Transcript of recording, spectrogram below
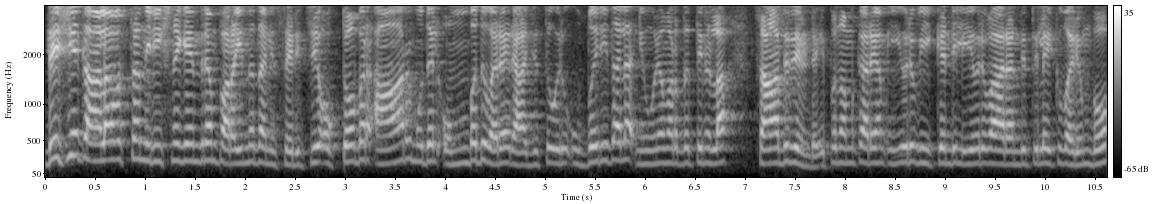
ദേശീയ കാലാവസ്ഥാ നിരീക്ഷണ കേന്ദ്രം പറയുന്നതനുസരിച്ച് ഒക്ടോബർ ആറ് മുതൽ ഒമ്പത് വരെ രാജ്യത്ത് ഒരു ഉപരിതല ന്യൂനമർദ്ദത്തിനുള്ള സാധ്യതയുണ്ട്. ഇപ്പോൾ നമുക്കറിയാം ഈ ഒരു വീക്കെൻഡിൽ ഈ ഒരു വാരാന്ത്യത്തിലേക്ക് വരുമ്പോൾ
